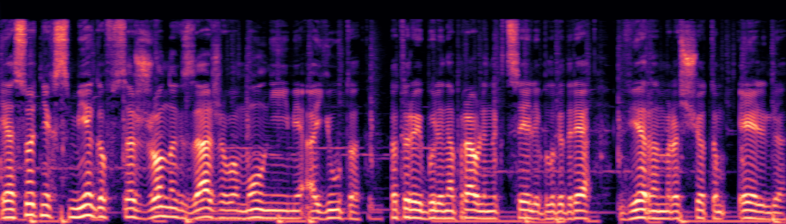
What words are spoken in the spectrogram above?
и о сотнях смегов, сожженных заживо молниями Аюта, которые были направлены к цели благодаря верным расчетам Эльга.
